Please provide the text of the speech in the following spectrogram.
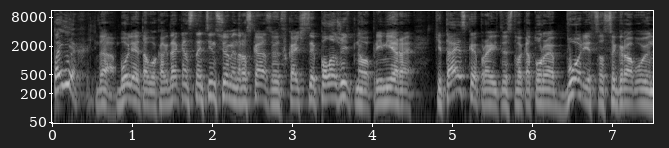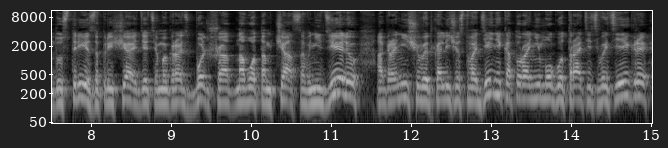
поехали. Да, более того, когда Константин Семин рассказывает в качестве положительного примера Китайское правительство, которое борется с игровой индустрией, запрещает детям играть больше одного там часа в неделю, ограничивает количество денег, которые они могут тратить в эти игры.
